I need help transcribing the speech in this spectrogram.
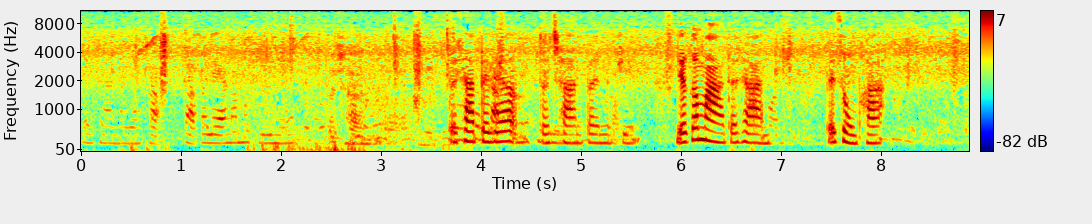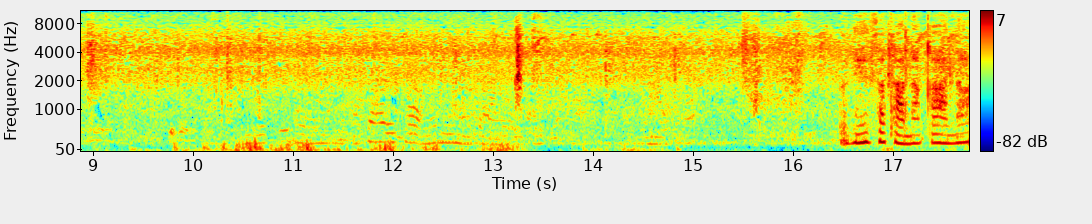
ตาชานไปแล้วนะเมื่อกี้นี้ตาชานไปแล้วตาชานไปเมื่อกี้ เดี๋ยวก็มาตาชานไปส่งพระ วันนี้สถานการณ์หน้า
